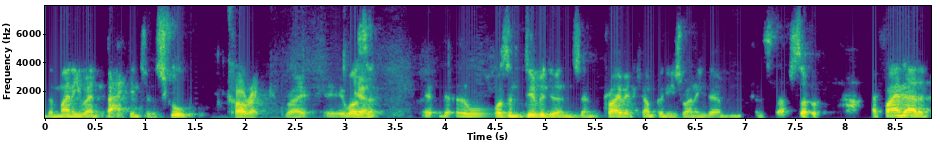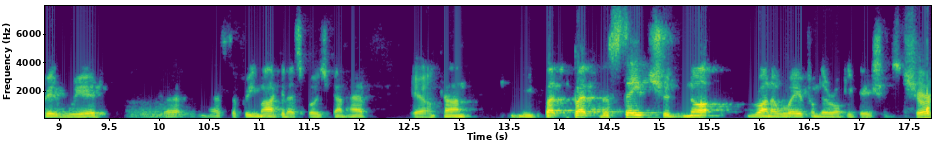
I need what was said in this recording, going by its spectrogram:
the money went back into the school. Correct. Right. It wasn't, it, it wasn't dividends and private companies running them and stuff. So I find that a bit weird. But that's the free market, I suppose. You can't have, yeah. you can't but but the state should not run away from their obligations. Sure,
